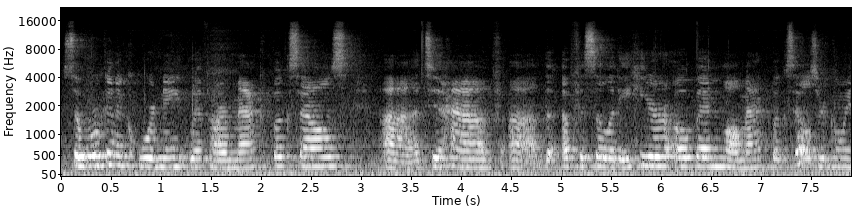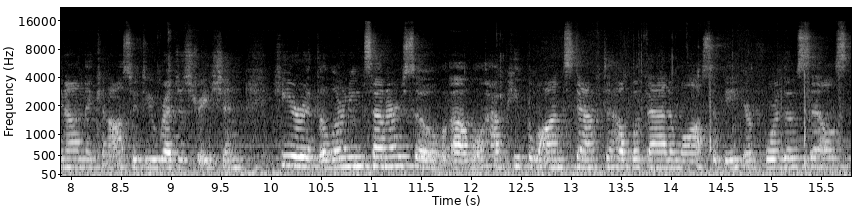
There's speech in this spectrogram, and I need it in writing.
So we're going to coordinate with our MacBook sales uh, to have uh, the- a facility here open while MacBook sales are going on. They can also do registration here at the Learning Center, so uh, we'll have people on staff to help with that, and we'll also be here for those sales.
